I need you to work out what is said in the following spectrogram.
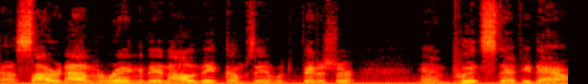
uh, Siren out of the ring, and then Holidead comes in with finisher and puts Stephy down.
